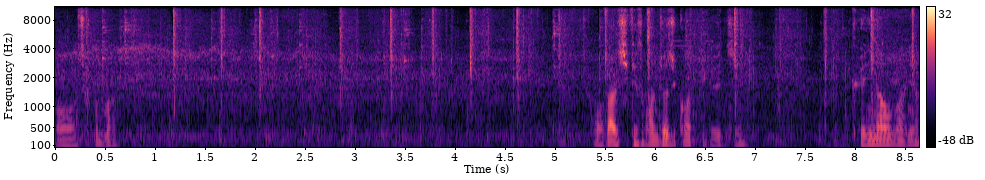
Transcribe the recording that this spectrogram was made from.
어 잠깐만 어 날씨 계속 안 좋아질 것 같은데 왠지 괜히 나온 거 아니야?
